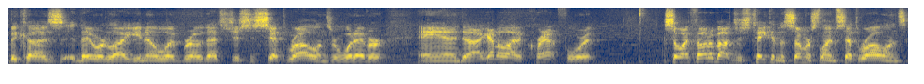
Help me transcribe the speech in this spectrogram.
because they were like, you know what, bro, that's just a Seth Rollins or whatever and uh, I got a lot of crap for it. So I thought about just taking the SummerSlam Seth Rollins,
